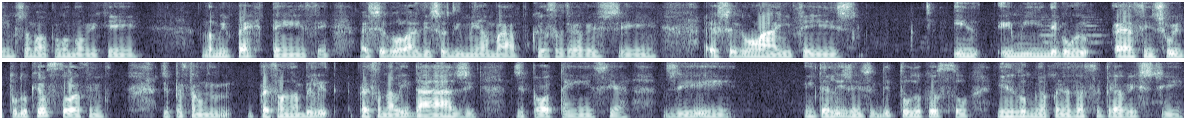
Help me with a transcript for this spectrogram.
de me chamar pelo nome que não me pertence. Aí chegou lá e deixou de me amar porque eu sou travesti. Aí chegou lá e fez. E, e me negou, é, assim, tudo que eu sou, assim, de person, personalidade, de potência, de inteligência de tudo que eu sou. E resumiu apenas a ser travesti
